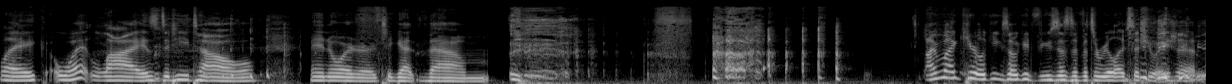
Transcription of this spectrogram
Like, what lies did he tell in order to get them? I'm like, you're looking so confused as if it's a real life situation.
